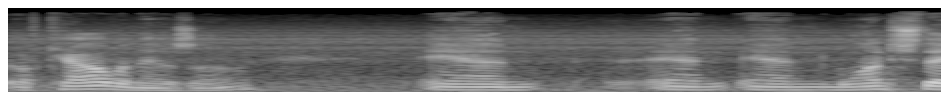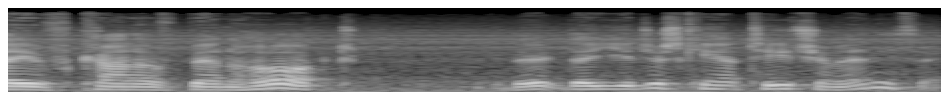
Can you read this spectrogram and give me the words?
of Calvinism, and and and once they've kind of been hooked, they, they, you just can't teach them anything.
